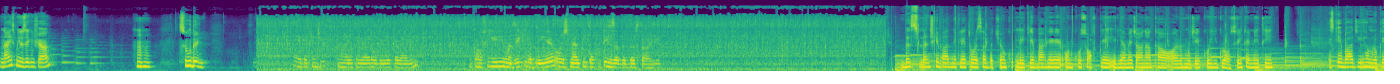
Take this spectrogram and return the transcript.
Nice music, Ishal. Soothing. ये देखें जी हमारी तैयार हो गई है कढ़ाई काफ़ी मज़े की लग रही है और स्मेल भी बहुत ही ज़बरदस्त आ रही है बस लंच के बाद निकले थोड़ा सा बच्चों को लेके बाहर उनको सॉफ्ट प्ले एरिया में जाना था और मुझे कोई ग्रॉसरी करनी थी इसके बाद जी हम रुके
